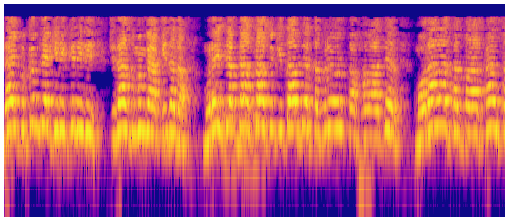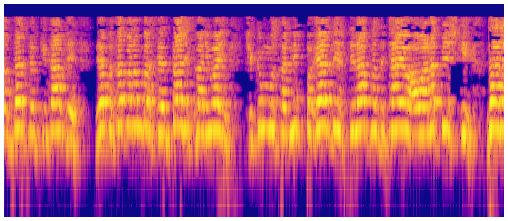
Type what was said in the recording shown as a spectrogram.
دا په کوم ځای کې لیکلي دي چې دا زمونږ عقیده ده مولوی صاحب دا تاسو کتاب دی تفریح الخواطر مولانا سرفراز خان صفدر صاحب کتاب دی دا په صفحه نمبر 47 باندې وایي چې کوم مصنف په غیر د اختلاف نه د چا یو حواله پیش کی دا د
